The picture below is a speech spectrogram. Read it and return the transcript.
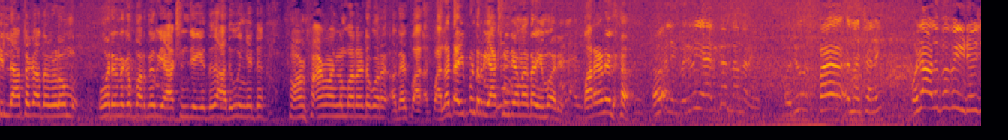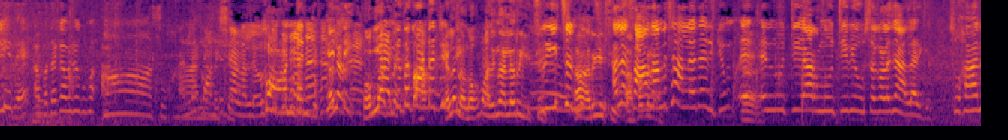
ഇല്ലാത്ത കഥകളും ഓരോന്നൊക്കെ പറഞ്ഞ് റിയാക്ഷൻ ചെയ്ത് അത് കഴിഞ്ഞിട്ട് എന്നും പറഞ്ഞിട്ട് കുറെ അതായത് പല- ടൈപ്പ് ഉണ്ട് റിയാക്ഷൻ ചെയ്യണ ടൈമാര് പറയണില്ല. ഒരു ഇപ്പൊ എന്ന് വെച്ചാൽ ഒരാളിപ്പോ വീഡിയോ ചെയ്തേ അപ്പത്തേക്ക് അവർ നോക്കുമ്പോ ആ നോക്കുമ്പോ അതിന് നല്ല റീച്ച് റീച്ച് അല്ല സാധാരണ ചാനലായിരിക്കും എണ്ണൂറ്റി അറുന്നൂറ്റി വ്യൂസ് ഒക്കെ ഉള്ള ചാനലായിരിക്കും. സുഹാന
